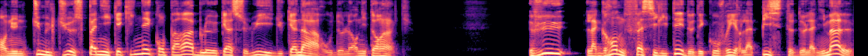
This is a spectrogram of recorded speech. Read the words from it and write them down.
en une tumultueuse panique et qui n'est comparable qu'à celui du canard ou de l'ornithorynque. Vu la grande facilité de découvrir la piste de l'animal,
